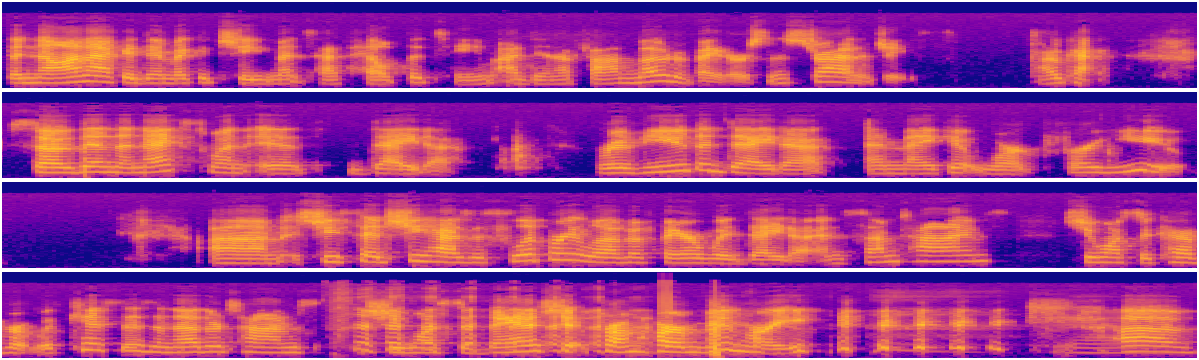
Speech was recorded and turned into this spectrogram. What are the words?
The non academic achievements have helped the team identify motivators and strategies. Okay. So then the next one is data. Review the data and make it work for you. Um, she said she has a slippery love affair with data, and sometimes she wants to cover it with kisses, and other times she wants to banish it from her memory. yeah, um,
